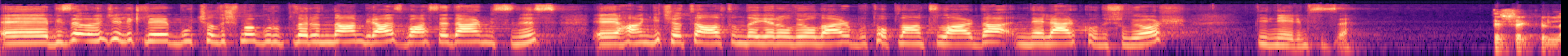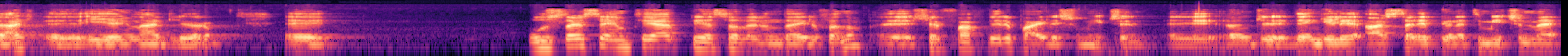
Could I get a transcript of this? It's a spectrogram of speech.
Ee, bize öncelikle bu çalışma gruplarından biraz bahseder misiniz? Ee, hangi çatı altında yer alıyorlar? Bu toplantılarda neler konuşuluyor? Dinleyelim sizi. Teşekkürler, ee, iyi yayınlar diliyorum. Ee, Uluslararası emtia piyasalarında Elif Hanım e, şeffaf veri paylaşımı için, e, önce dengeli arz talep yönetimi için ve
